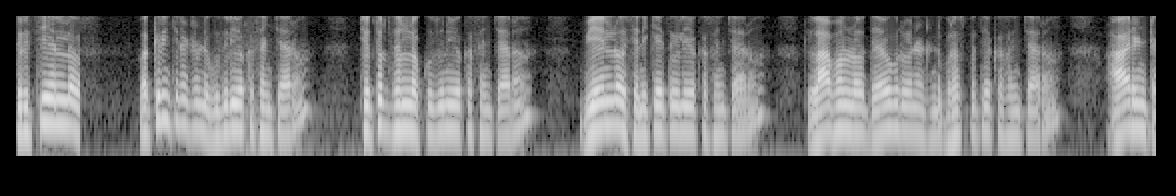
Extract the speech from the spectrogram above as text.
తృతీయంలో వక్రించినటువంటి బుధుడి యొక్క సంచారం చతుర్థంలో కుజుని యొక్క సంచారం వ్యయంలో శనికేతువుల యొక్క సంచారం లాభంలో దేవగురు అయినటువంటి బృహస్పతి యొక్క సంచారం ఆరింట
